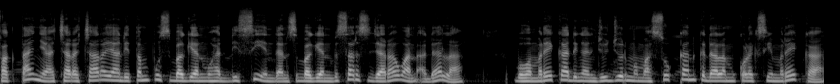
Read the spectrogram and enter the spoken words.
Faktanya, cara-cara yang ditempuh sebagian muhaddisin dan sebagian besar sejarawan adalah bahwa mereka dengan jujur memasukkan ke dalam koleksi mereka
